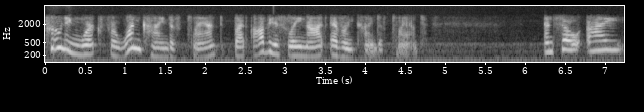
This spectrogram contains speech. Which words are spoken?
pruning work for one kind of plant, but obviously not every kind of plant? And so I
